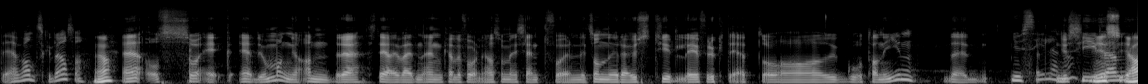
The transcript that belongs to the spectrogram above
det er vanskelig, altså. Ja. Eh, og så er, er det jo mange andre steder i verden enn California som er kjent for en litt sånn raus, tydelig fruktighet og god tannin. Det er New Zealand, New? Zealand, ja,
